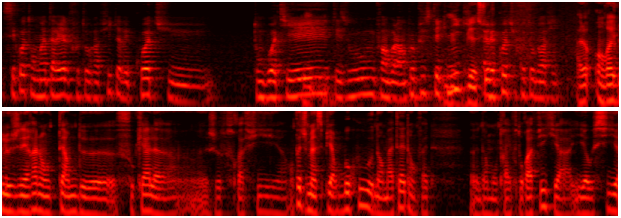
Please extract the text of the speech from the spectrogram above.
c'est quoi ton matériel photographique? Avec quoi tu. Ton boîtier, tes zooms, enfin voilà, un peu plus technique. Bien sûr. Avec quoi tu photographies Alors, en règle générale, en termes de focale, euh, je photographie. euh, En fait, je m'inspire beaucoup dans ma tête, en fait. Euh, Dans mon travail photographique, il y a, il y a aussi,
